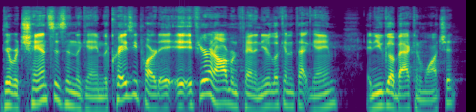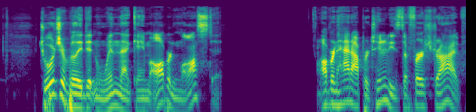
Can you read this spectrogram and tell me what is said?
there were chances in the game. The crazy part, if you're an Auburn fan and you're looking at that game and you go back and watch it, Georgia really didn't win that game. Auburn lost it. Auburn had opportunities the first drive,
